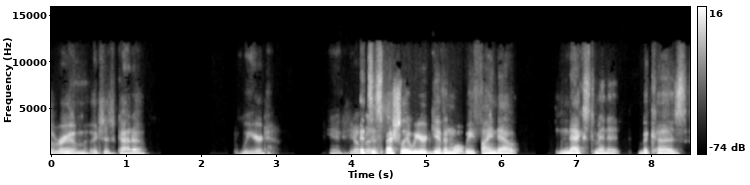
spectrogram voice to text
the room, which is kind of weird. You know, you don't it's really- especially weird given what we find out next minute because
